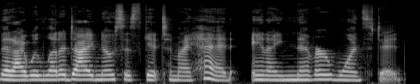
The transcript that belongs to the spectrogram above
that I would let a diagnosis get to my head, and I never once did.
